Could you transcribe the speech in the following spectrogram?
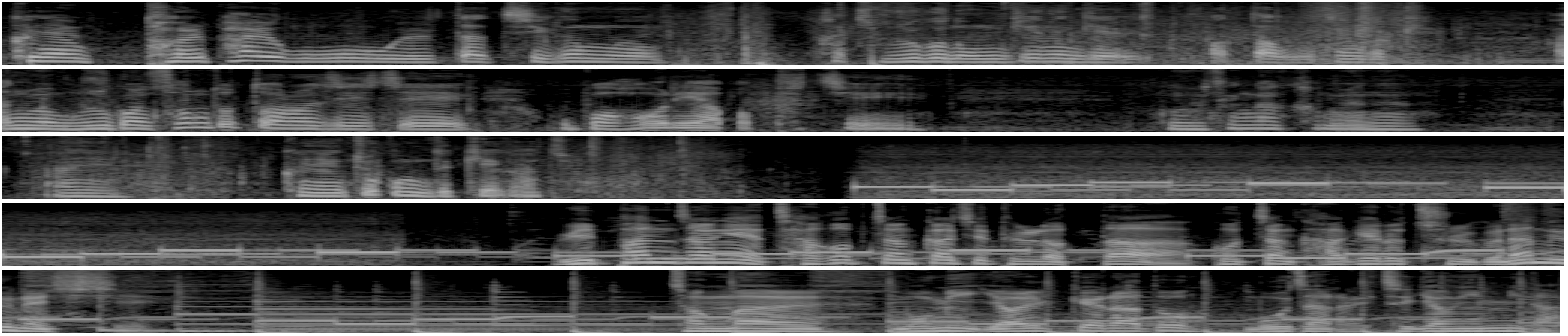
그냥 덜 팔고 일단 지금은 같이 물건 옮기는 게 맞다고 생각해. 아니면 물건 선도 떨어지지 오빠 허리 아프지 그걸 생각하면은 아니 그냥 조금 늦게 가죠. 위판장에 작업장까지 들렀다 곧장 가게로 출근한 은혜 씨. 정말 몸이 열 개라도 모자랄 지경입니다.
